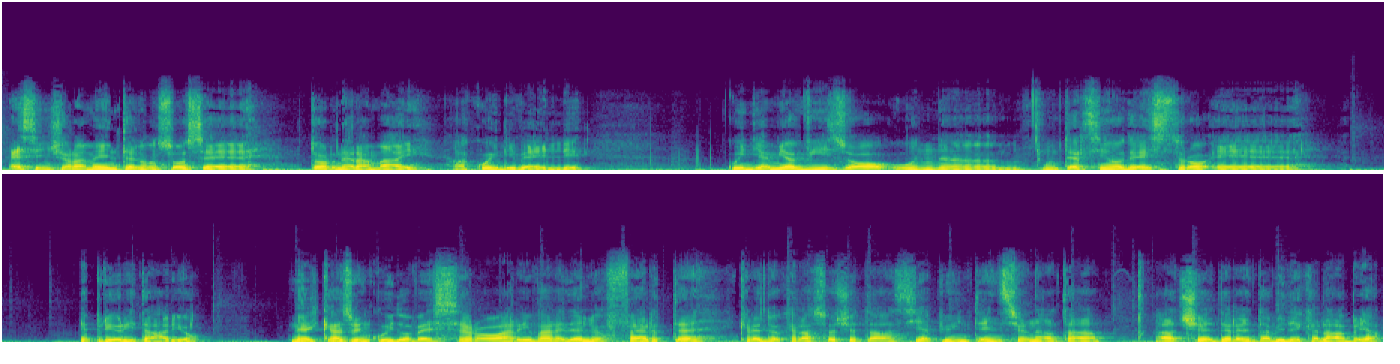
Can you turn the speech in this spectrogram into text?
E sinceramente non so se tornerà mai a quei livelli. Quindi a mio avviso un, un terzino destro è, è prioritario. Nel caso in cui dovessero arrivare delle offerte credo che la società sia più intenzionata a cedere Davide Calabria,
